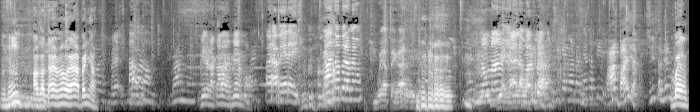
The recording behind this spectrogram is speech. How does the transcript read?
Ujú, A saltar de nuevo de la peña. Mira la cara de Memo. A ver, ey. Ah, no, pero me... Voy a pegar. No, mames. El. Ah, vaya. Sí, está bien. Bueno,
